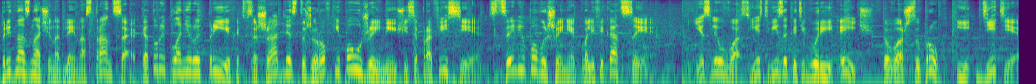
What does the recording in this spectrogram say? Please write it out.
предназначена для иностранца, который планирует приехать в США для стажировки по уже имеющейся профессии с целью повышения квалификации. Если у вас есть виза категории H, то ваш супруг и дети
